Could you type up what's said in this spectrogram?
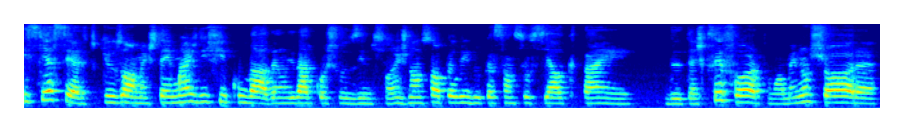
E se é certo que os homens têm mais dificuldade em lidar com as suas emoções, não só pela educação social que têm, de tens que ser forte, um homem não chora,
